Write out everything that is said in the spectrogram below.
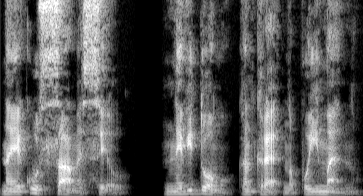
На яку саме силу? Невідомо конкретно, поіменно.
